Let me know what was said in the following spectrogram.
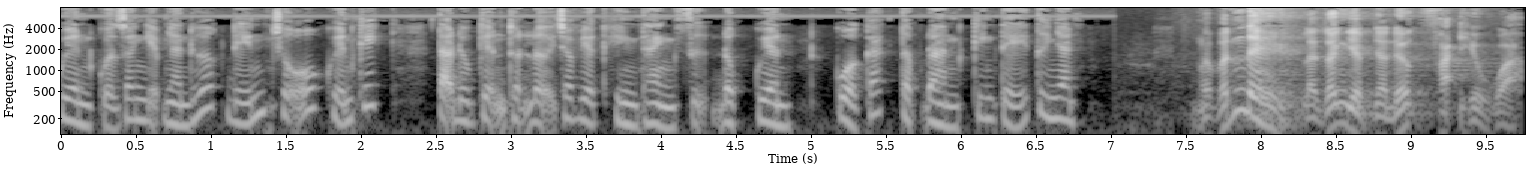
quyền của doanh nghiệp nhà nước đến chỗ khuyến khích, tạo điều kiện thuận lợi cho việc hình thành sự độc quyền của các tập đoàn kinh tế tư nhân. Mà vấn đề là doanh nghiệp nhà nước phải hiệu quả,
